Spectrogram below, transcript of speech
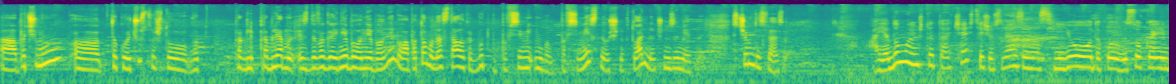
А почему э, такое чувство, что вот проблемы СДВГ не было, не было, не было, а потом она стала как будто бы повсеми, ну, повсеместной, очень актуальной, очень заметной. С чем это связано? А я думаю, что это отчасти еще связано с ее такой высокой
